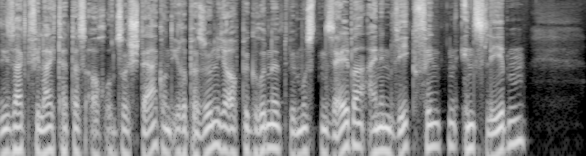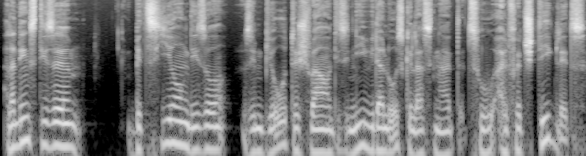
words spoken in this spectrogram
Sie sagt, vielleicht hat das auch unsere Stärke und ihre persönliche auch begründet. Wir mussten selber einen Weg finden ins Leben. Allerdings diese Beziehung, die so symbiotisch war und die sie nie wieder losgelassen hat zu Alfred Stieglitz,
